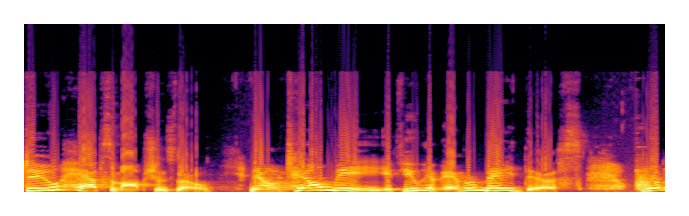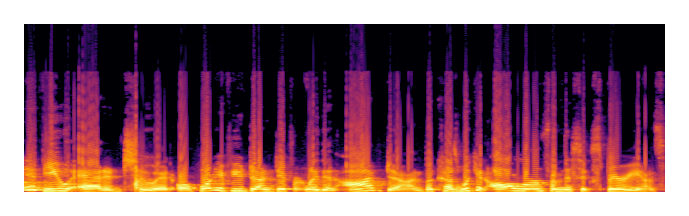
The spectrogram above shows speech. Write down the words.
do have some options though. Now tell me if you have ever made this, what have you added to it or what have you done differently than I've done because we can all learn from this experience.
